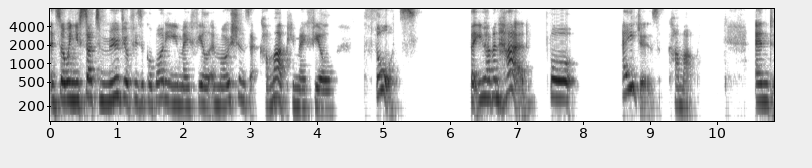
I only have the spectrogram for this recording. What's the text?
And so when you start to move your physical body, you may feel emotions that come up. You may feel thoughts that you haven't had for ages come up. And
